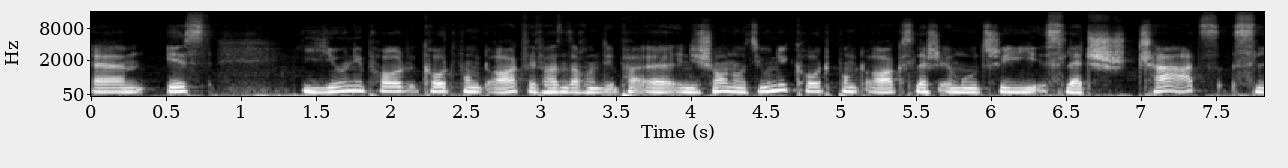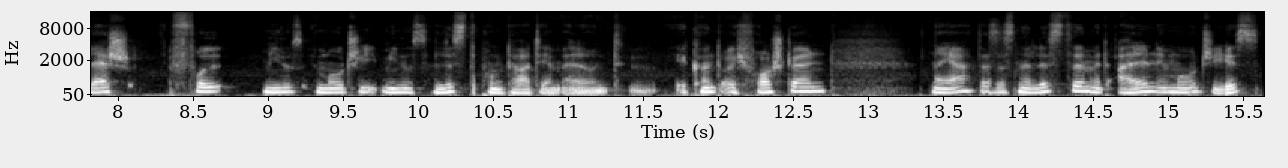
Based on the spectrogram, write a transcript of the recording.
ähm, ist unicode.org, wir fassen es auch in die, äh, in die Shownotes, unicode.org slash emoji slash charts slash full emoji-list.html und ihr könnt euch vorstellen, naja, das ist eine Liste mit allen Emojis.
